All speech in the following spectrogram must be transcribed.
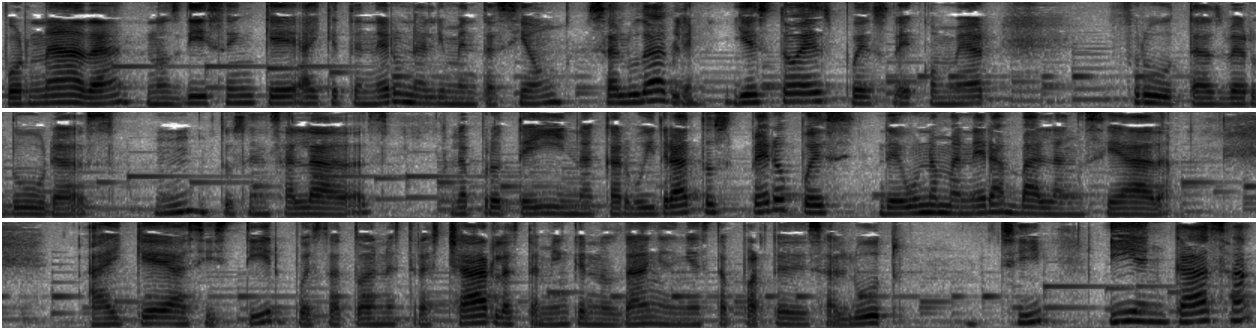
por nada, nos dicen que hay que tener una alimentación saludable. Y esto es pues de comer frutas, verduras, tus ensaladas, la proteína, carbohidratos, pero pues de una manera balanceada hay que asistir pues a todas nuestras charlas también que nos dan en esta parte de salud, ¿sí? Y en casa,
